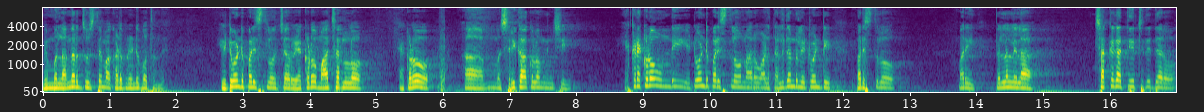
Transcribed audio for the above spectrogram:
మిమ్మల్ని అందరం చూస్తే మా కడుపు నిండిపోతుంది. ఎటువంటి పరిస్థితులు వచ్చారు? ఎక్కడో మాచర్లలో ఎక్కడో శ్రీకాకుళం నుంచి ఎక్కడెక్కడో ఉండి ఎటువంటి పరిస్థితిలో ఉన్నారు వాళ్ళ తల్లిదండ్రులు ఎటువంటి పరిస్థితిలో మరి పిల్లల్ని ఇలా చక్కగా తీర్చిదిద్దారో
